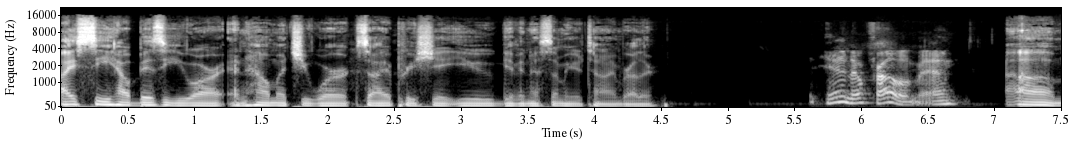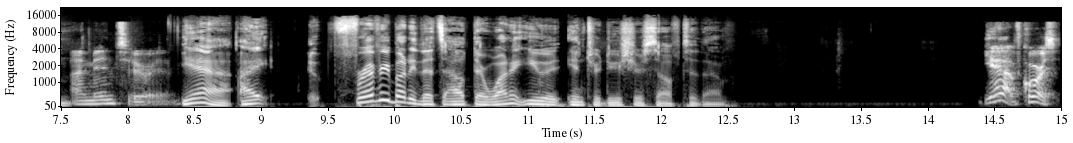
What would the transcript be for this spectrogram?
I see how busy you are and how much you work, so I appreciate you giving us some of your time, brother. Yeah, no problem, man. Um, I'm into it. yeah, I for everybody that's out there, why don't you introduce yourself to them? Yeah, of course.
